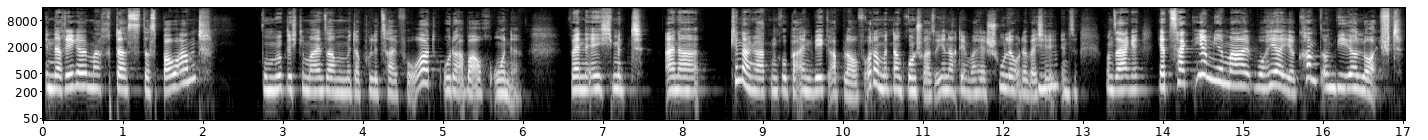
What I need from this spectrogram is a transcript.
In der Regel macht das das Bauamt, womöglich gemeinsam mit der Polizei vor Ort oder aber auch ohne. Wenn ich mit einer Kindergartengruppe einen Weg ablaufe oder mit einer Grundschule, also je nachdem, welche Schule oder welche, mhm. und sage, jetzt zeigt ihr mir mal, woher ihr kommt und wie ihr läuft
